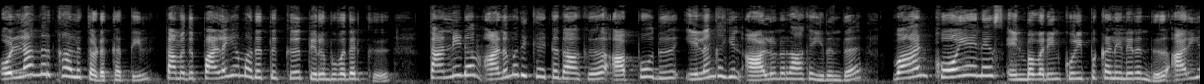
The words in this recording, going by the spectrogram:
ஒல்லாந்தர் கால தொடக்கத்தில் தமது பழைய மதத்துக்கு திரும்புவதற்கு தன்னிடம் அனுமதி கேட்டதாக அப்போது இலங்கையின் ஆளுநராக இருந்த வான் கோயனஸ் என்பவரின் குறிப்புகளிலிருந்து அறிய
